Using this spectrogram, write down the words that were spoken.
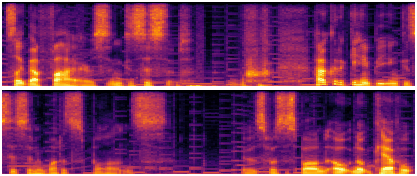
it's like that fire is inconsistent. How could a game be inconsistent in what it spawns? It was supposed to spawn. Oh no! Careful!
